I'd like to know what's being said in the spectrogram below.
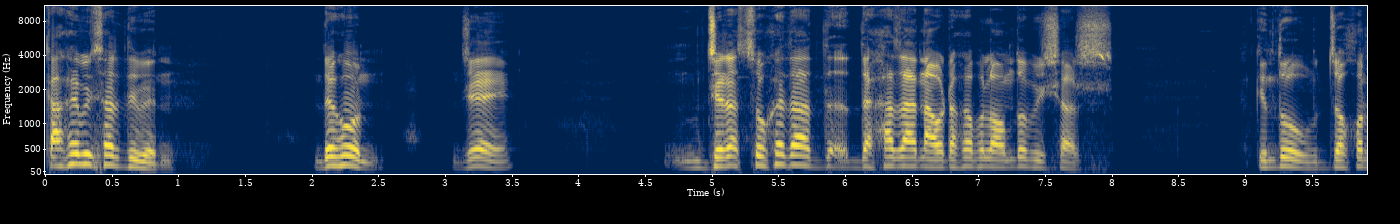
কাকে বিচার দিবেন? দেখুন, যে যেটা চোখে দেখা যায় না, ওটাকে বলে অন্ধবিশ্বাস। কিন্তু যখন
